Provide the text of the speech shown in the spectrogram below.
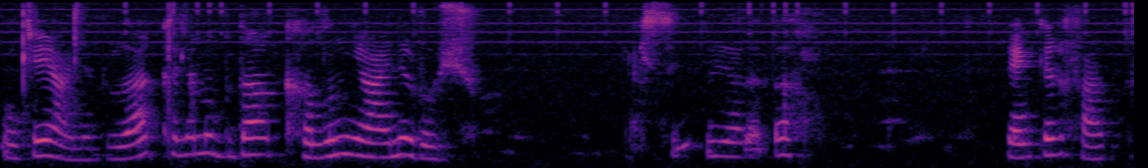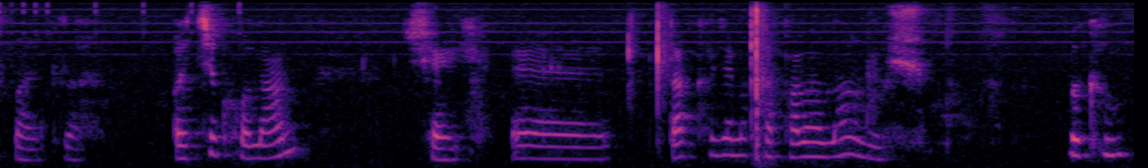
İnce yani dudak kalemi bu da kalın yani ruj. İkisi bir arada. Renkleri farklı farklı. Açık olan şey eee dudak kalemi kapalı olan ruj. Bakın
